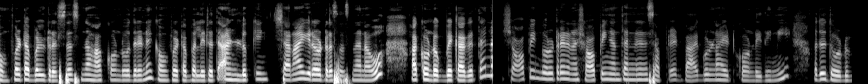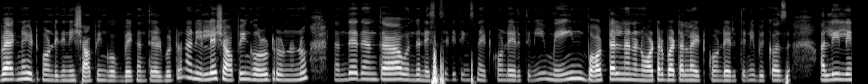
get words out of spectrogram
ಕಂಫರ್ಟಬಲ್ ಡ್ರೆಸ್ಸಸ್ನ ಹಾಕ್ಕೊಂಡು ಹೋದ್ರೇ ಕಂಫರ್ಟಬಲ್ ಇರುತ್ತೆ. ಆ್ಯಂಡ್ ಲುಕ್ಕಿಂಗ್ ಚೆನ್ನಾಗಿರೋ ಡ್ರೆಸ್ಸಸ್ನ ನಾವು ಹಾಕ್ಕೊಂಡು ಹೋಗ್ಬೇಕಾಗುತ್ತೆ. ಶಾಪಿಂಗ್ ಹೊರಟ್ರೆ ನಾನು ಶಾಪಿಂಗ್ ಅಂತಲೇ ಸಪ್ರೇಟ್ ಬ್ಯಾಗ್ಗಳ್ನ ಇಟ್ಕೊಂಡಿದ್ದೀನಿ ಅದು ದೊಡ್ಡ ಬ್ಯಾಗ್ನ ಇಟ್ಕೊಂಡಿದ್ದೀನಿ ಶಾಪಿಂಗ್ ಹೋಗ್ಬೇಕಂತ ಹೇಳ್ಬಿಟ್ಟು. ನಾನು ಇಲ್ಲೇ ಶಾಪಿಂಗ್ ಹೊರಟ್ರುನು ನನ್ನದೇ ಆದಂಥ ಒಂದು ನೆಸೆಸಿಟಿ ಥಿಂಗ್ಸ್ನ ಇಟ್ಕೊಂಡೇ ಇರ್ತೀನಿ. ಮೇಯ್ನ್ ಬಾಟಲ್ನ ನಾನು ವಾಟರ್ ಬಾಟಲ್ನ ಇಟ್ಕೊಂಡೇ ಇರ್ತೀನಿ ಬಿಕಾಸ್ ಅಲ್ಲಿ ಇಲ್ಲಿ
